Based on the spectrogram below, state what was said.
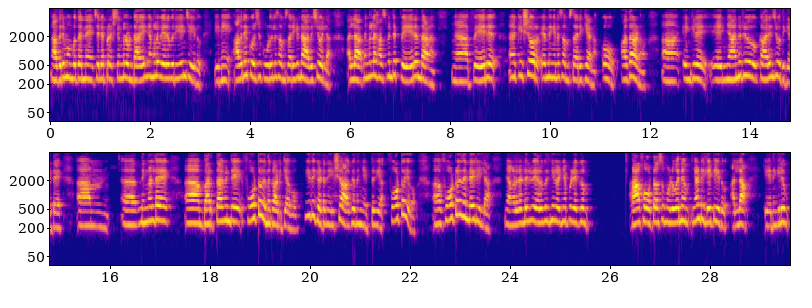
അതിനു മുമ്പ് തന്നെ ചില പ്രശ്നങ്ങളുണ്ടായി ഞങ്ങൾ വേർപിരിയുകയും ചെയ്തു. ഇനി അതിനെക്കുറിച്ച് കൂടുതൽ സംസാരിക്കേണ്ട ആവശ്യമില്ല. അല്ല നിങ്ങളുടെ ഹസ്ബൻഡിന്റെ പേരെന്താണ്? പേര് കിഷോർ എന്നിങ്ങനെ സംസാരിക്കുകയാണ്. ഓ അതാണോ? എങ്കിലേ ഞാനൊരു കാര്യം ചോദിക്കട്ടെ? നിങ്ങളുടെ ഭർത്താവിന്റെ ഫോട്ടോ ഒന്ന് കാണിക്കാവോ? ഇത് കേട്ട നിഷ ആകെ ഒന്ന് ഞെട്ടുക ഫോട്ടോയോ? ഫോട്ടോ ഇതെന്റെ കയ്യിലില്ല. ഞങ്ങൾ രണ്ടുപേരും വേറെ പിരിഞ്ഞ് കഴിഞ്ഞപ്പോഴേക്കും ആ ഫോട്ടോസ് മുഴുവനും ഞാൻ ഡിലീറ്റ് ചെയ്തു. അല്ല ഏതെങ്കിലും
